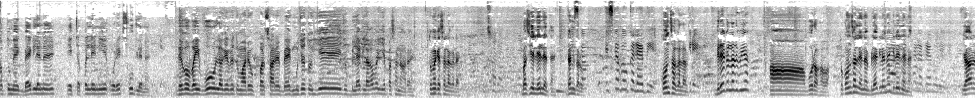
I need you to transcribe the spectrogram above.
अब तुम्हें एक बैग लेना है एक चप्पल लेनी है और एक सूट लेना है। देखो भाई वो लगे हुए तुम्हारे ऊपर सारे बैग मुझे तो ये जो ब्लैक लगा हुआ ये पसंद आ रहा है। तुम्हें कैसा लग रहा है? अच्छा लगा। है। बस ये ले लेते हैं। डन करो। इसका, वो कलर भी है। कौन सा कलर? ग्रे। ग्रे कलर भी है? हाँ वो रखा हुआ। तो कौन सा लेना है? ब्लैक लेना है ग्रे लेना है? अच्छा लग रहा है लेना। यार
